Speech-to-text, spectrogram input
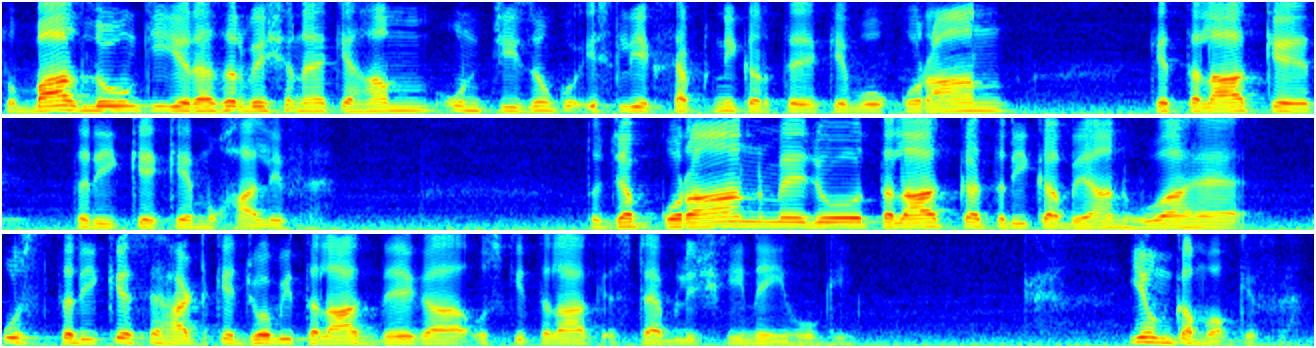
تو بعض لوگوں کی یہ ریزرویشن ہے کہ ہم ان چیزوں کو اس لیے ایکسیپٹ نہیں کرتے کہ وہ قرآن کے طلاق کے طریقے کے مخالف ہیں۔ تو جب قرآن میں جو طلاق کا طریقہ بیان ہوا ہے اس طریقے سے ہٹ کے جو بھی طلاق دے گا، اس کی طلاق اسٹیبلش ہی نہیں ہوگی۔ یہ ان کا موقف ہے۔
